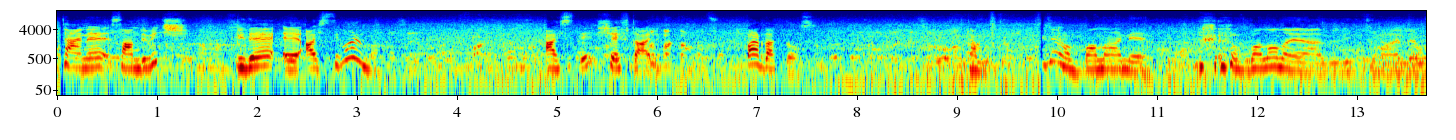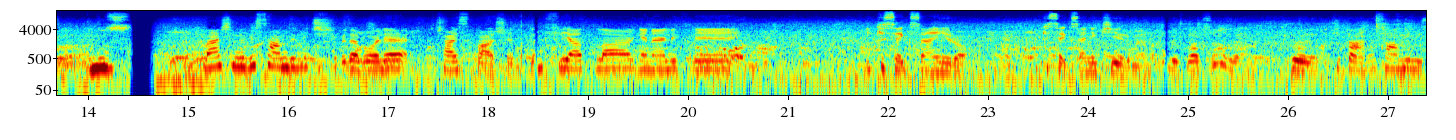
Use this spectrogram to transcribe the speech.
Bir tane sandviç. Bir de e, ice tea var mı? Ice tea, şeftali. Bardaktan mı olsun? Bardakta olsun. Tamam. Biliyor musun? Banane. Banana herhalde büyük ihtimalle bu. Muz. Ben şimdi bir sandviç bir de böyle çay sipariş ettim. Fiyatlar genellikle 2.80 euro. 2.80 2.20. Baksanıza. Şöyle iki tane sandviç.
